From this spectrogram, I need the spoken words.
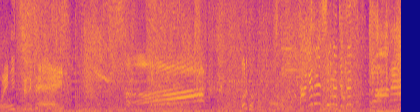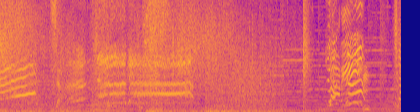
俺に続けボルト。影分身の術。わらシャンやれチャイ。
